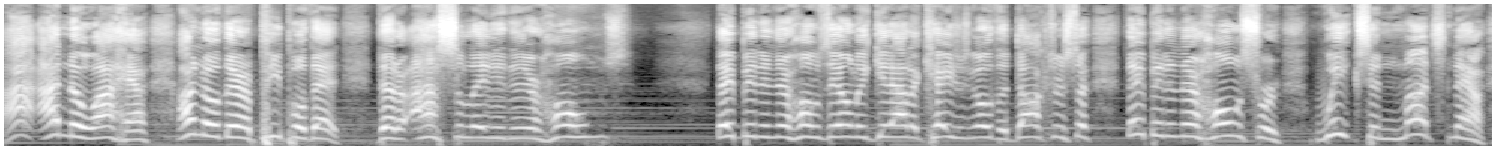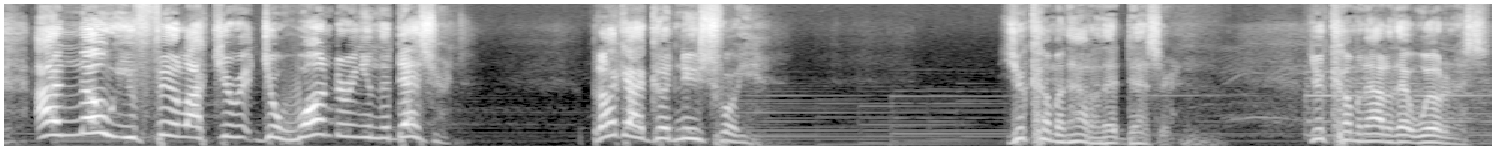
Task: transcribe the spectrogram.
I, I know I have. I know there are people that, that are isolated in their homes. They've been in their homes. They only get out occasionally, go to the doctor and stuff. They've been in their homes for weeks and months now. I know you feel like you're, you're wandering in the desert. But I got good news for you. You're coming out of that desert. You're coming out of that wilderness.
